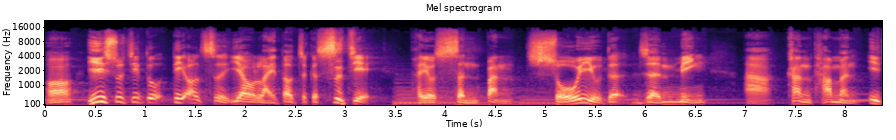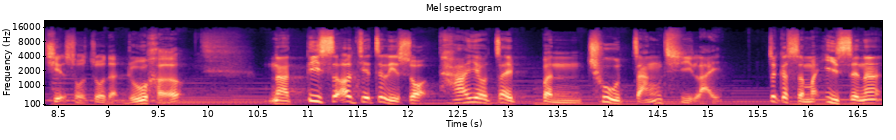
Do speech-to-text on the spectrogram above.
啊，耶稣基督第二次要来到这个世界，他要审判所有的人民啊，看他们一切所做的如何。那第十二节这里说，他要在本处长起来，这个什么意思呢？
